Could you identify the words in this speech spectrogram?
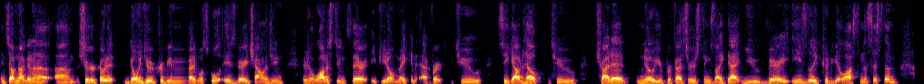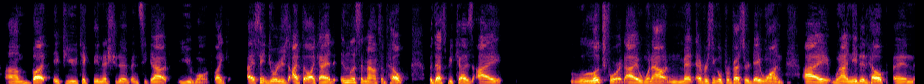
and so I'm not going to um, sugarcoat it. Going to a Caribbean medical school is very challenging. There's a lot of students there. If you don't make an effort to seek out help, to try to know your professors, things like that, you very easily could get lost in the system. Um, but if you take the initiative and seek it out, you won't. Like at St. George's, I felt like I had endless amounts of help, but that's because I looked for it. I went out and met every single professor day one. I when I needed help and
